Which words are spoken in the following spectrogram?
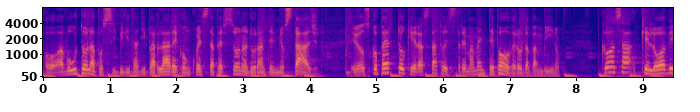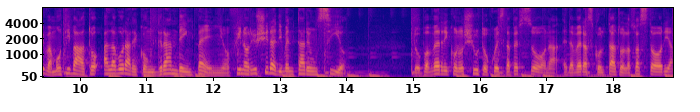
ho avuto la possibilità di parlare con questa persona durante il mio stage e ho scoperto che era stato estremamente povero da bambino cosa che lo aveva motivato a lavorare con grande impegno fino a riuscire a diventare un CEO. Dopo aver riconosciuto questa persona ed aver ascoltato la sua storia,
